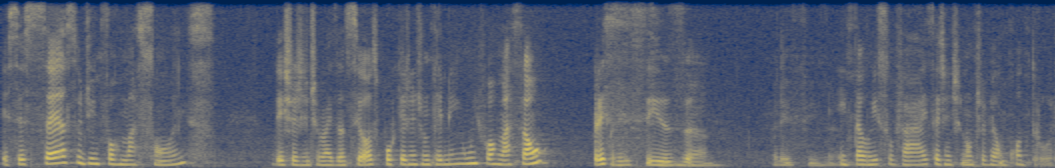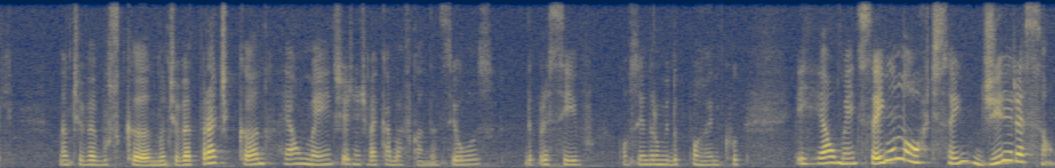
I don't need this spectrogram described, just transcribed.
Esse excesso de informações deixa a gente mais ansioso porque a gente não tem nenhuma informação precisa. Precisa. precisa. Então isso vai se a gente não tiver um controle, não estiver buscando, não estiver praticando, realmente a gente vai acabar ficando ansioso, depressivo, com síndrome do pânico e realmente sem um norte, sem direção.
